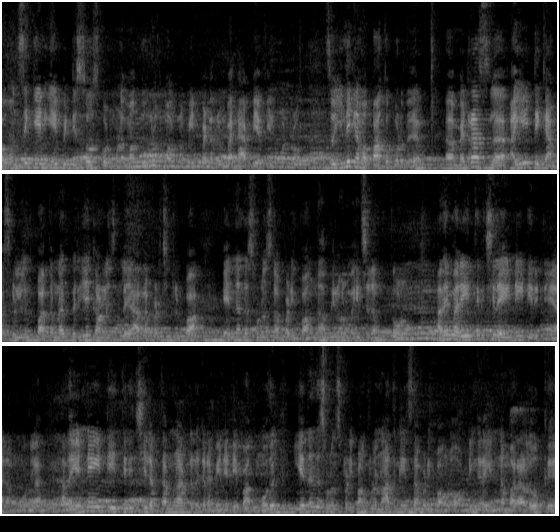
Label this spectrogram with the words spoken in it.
அகேன் ஏபிடி சோர்ஸ் கோட் மூலமா கூகுள் மூலமா மீட் பண்ண ரொம்ப ஹாப்பியா ஃபீல் பண்றோம். ஸோ இன்னைக்கு நம்ம பார்க்க போறது மெட்ராஸில் மெட்ராஸ்ல ஐஐடி கேம்பஸ் வெளியிலிருந்து பார்த்தோம்னா பெரிய காலேஜ்ல யாரெல்லாம் படிச்சுட்டு இருப்பா எந்தெந்த ஸ்டூடெண்ட்ஸ்லாம் படிப்பாங்க அப்படின்னு ஒரு மைண்ட் செட் நமக்கு தோணும். அதே மாதிரி திருச்சியில என்ஐடி இருக்கு இல்லையா நம்ம ஊர்ல? அந்த என்ஐடி திருச்சியில தமிழ்நாட்டில் இருக்கிற நம்ம என்ஐடி பார்க்கும்போது இங்க எந்தெந்த ஸ்டூடெண்ட்ஸ் படிப்பாங்க? ஃபுல்லாக நார்த் இந்தியன்ஸ் தான் படிப்பாங்களோ அப்படிங்கிற எண்ணம் வர அளவுக்கு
